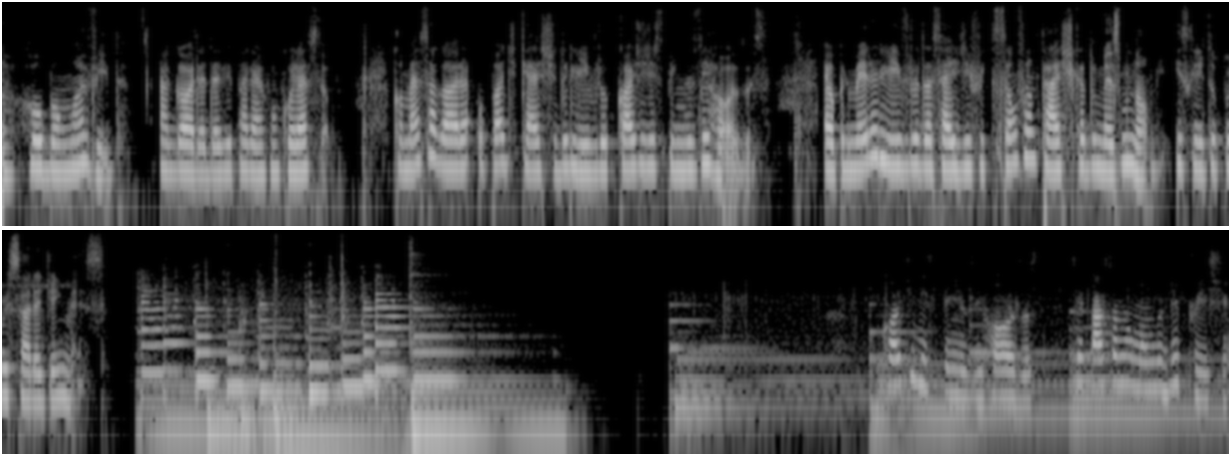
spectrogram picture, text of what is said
bala roubou uma vida. Agora deve pagar com o coração. Começa agora o podcast do livro Corte de Espinhos e Rosas. É o primeiro livro da série de ficção fantástica do mesmo nome, escrito por Sarah J. Maas. Corte de Espinhos e Rosas se passa no mundo de Prishin,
